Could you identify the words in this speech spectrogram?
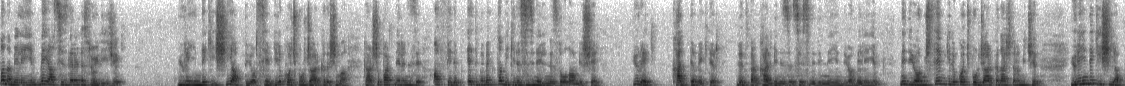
bana meleğim veya sizlere ne söyleyecek? Yüreğindeki işi yap diyor sevgili Koç burcu arkadaşıma. Karşı partnerinizi affedip etmemek tabii ki de sizin elinizde olan bir şey. Yürek kalp demektir. Lütfen kalbinizin sesini dinleyin diyor meleğim. Ne diyormuş sevgili Koç burcu arkadaşlarım için? Yüreğindeki işi yap.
